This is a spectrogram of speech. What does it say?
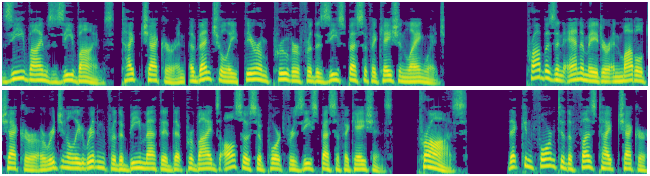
Z-Vimes Z-Vimes, type checker and eventually theorem prover for the Z specification language ProB is an animator and model checker originally written for the B method that provides also support for Z specifications. Pros that conform to the fuzz type checker.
